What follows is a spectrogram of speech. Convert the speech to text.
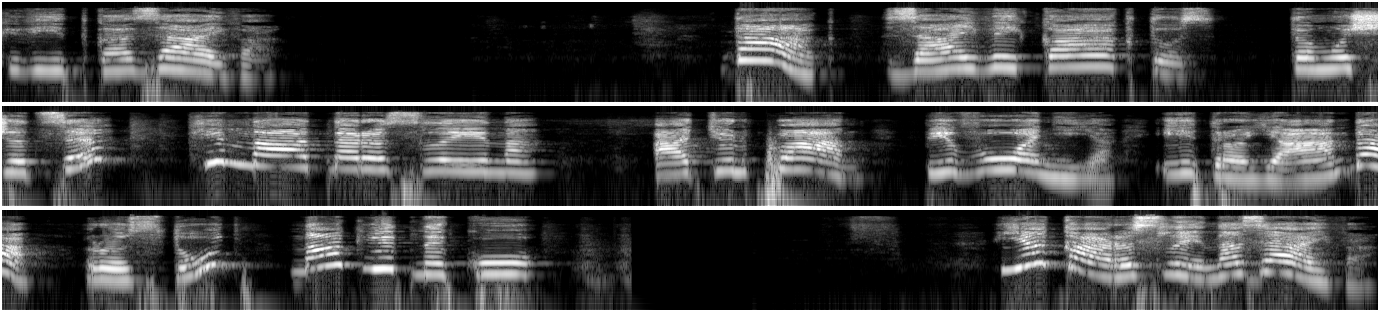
квітка зайва? Так, зайвий кактус, тому що це кімнатна рослина, а тюльпан, півонія і троянда ростуть на квітнику. Яка рослина зайва?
